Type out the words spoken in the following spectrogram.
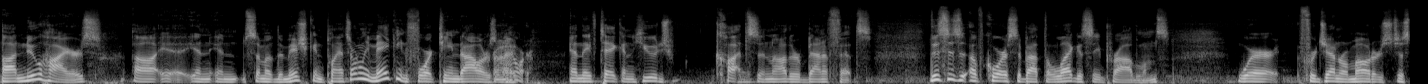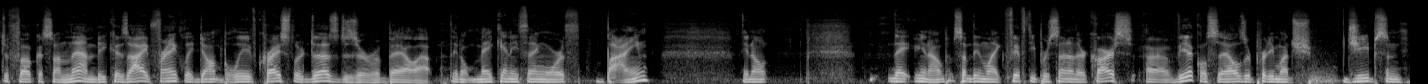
uh, new hires uh, in, in some of the Michigan plants are only making $14 an right. hour. And they've taken huge cuts and other benefits. This is, of course, about the legacy problems where for General Motors just to focus on them because I frankly don't believe Chrysler does deserve a bailout. They don't make anything worth buying. They don't they you know something like 50% of their cars uh, vehicle sales are pretty much Jeeps and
